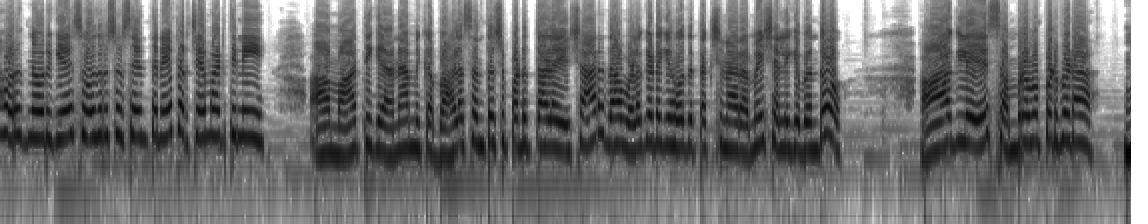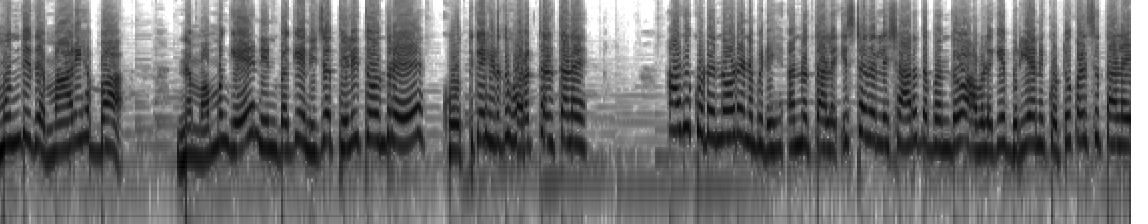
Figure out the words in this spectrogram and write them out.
ಹೊರಗ್ನವ್ರಿಗೆ ಸೋದರ ಸೊಸೆ ಅಂತಾನೆ ಪರಿಚಯ ಮಾಡ್ತೀನಿ. ಆ ಮಾತಿಗೆ ಅನಾಮಿಕ ಬಹಳ ಸಂತೋಷ ಪಡುತ್ತಾಳೆ. ಶಾರದಾ ಒಳಗಡೆಗೆ ಹೋದ ತಕ್ಷಣ ರಮೇಶ್ ಅಲ್ಲಿಗೆ ಬಂದು ಆಗ್ಲೇ ಸಂಭ್ರಮ ಪಡ್ಬೇಡ. ಮುಂದಿದೆ ಮಾರಿ ಹಬ್ಬ. ನಮ್ಮಮ್ಮಂಗೆ ನಿನ್ ಬಗ್ಗೆ ನಿಜ ತಿಳಿತು ಅಂದ್ರೆ ಕೂತ್ಗೆ ಹಿಡಿದು ಹೊರಗ್ ತಳ್ತಾಳೆ. ಅದು ಕೂಡ ನೋಡೋಣ ಬಿಡಿ ಅನ್ನುತ್ತಾಳೆ. ಇಷ್ಟದಲ್ಲಿ ಶಾರದ ಬಂದು ಅವಳಿಗೆ ಬಿರಿಯಾನಿ ಕೊಟ್ಟು ಕಳಿಸುತ್ತಾಳೆ.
